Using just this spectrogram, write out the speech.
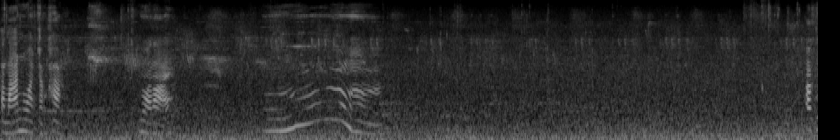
ปลาร้าหนวดจังค่ะ หนวดหลายโอเค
